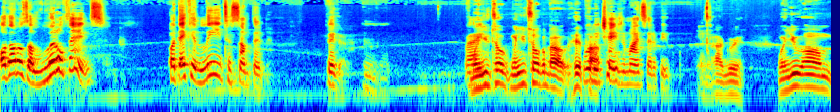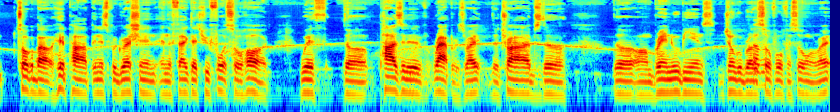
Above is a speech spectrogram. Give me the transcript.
although those are little things, but they can lead to something bigger, right? When you talk when you talk about hip hop, Will we hop, change the mindset of people? I agree. When you um talk about hip hop and its progression and the fact that you fought so hard with the positive rappers, right? The tribes, the the um, Brand Nubians, Jungle Brothers, so forth and so on, right?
